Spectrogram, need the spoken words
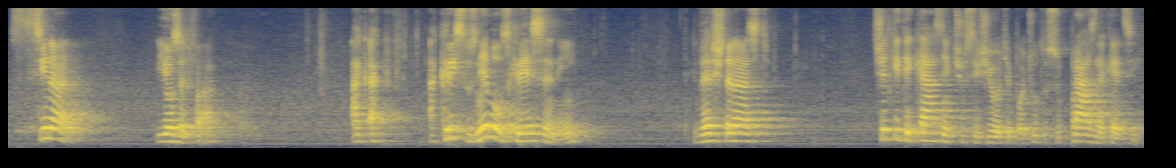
syna Jozefa, ak, ak, ak Kristus nebol skriesený, tak verš 14, Všetky tie kázne, čo si v živote počul, to sú prázdne keci.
